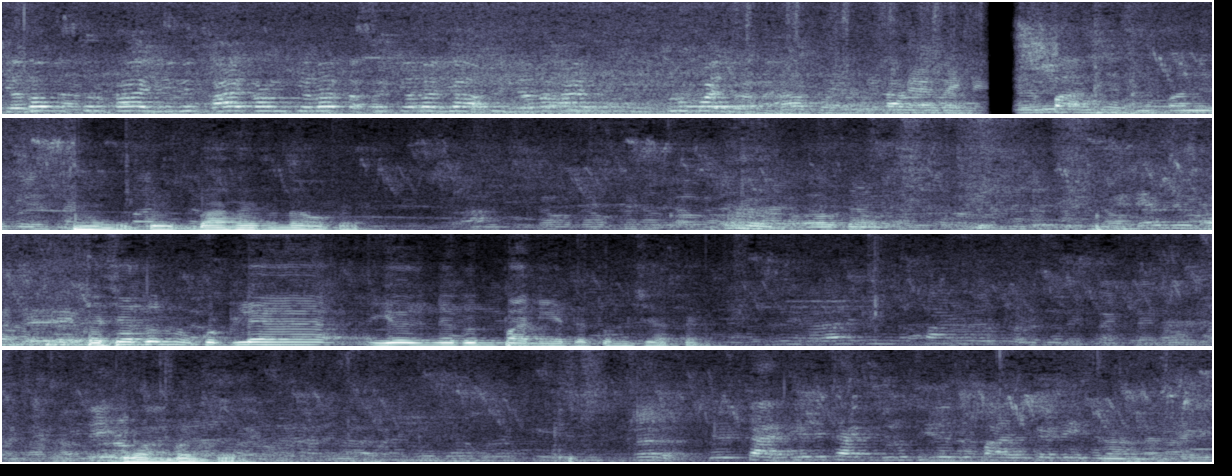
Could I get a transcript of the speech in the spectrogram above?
त्याचा उत्तर काय? हिने काय काम केलं? कसं केलं? हे असं त्याला काय उत्तर पाहिजे नाही. हं, ते बागाचं त्याच्यातून कुठल्या योजनेतून पाणी येतं तुमच्याकडे? ग्रामपंचायत. टाकेली टाकी दुरुस्ती केली तर पाणी काय टेन्शन आणणार नाही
